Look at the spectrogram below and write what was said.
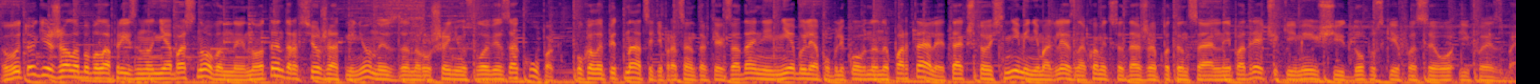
В итоге жалоба была признана необоснованной, но тендер все же отменен из-за нарушения условий закупок. Около 15% тех заданий не были опубликованы на портале, так что с ними не могли ознакомиться даже потенциальные подрядчики, имеющие имеющие допуски ФСО и ФСБ.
